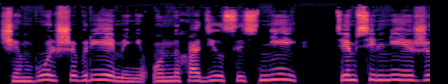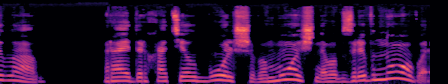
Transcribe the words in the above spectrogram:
Чем больше времени он находился с ней, тем сильнее желал. Райдер хотел большего, мощного, взрывного.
